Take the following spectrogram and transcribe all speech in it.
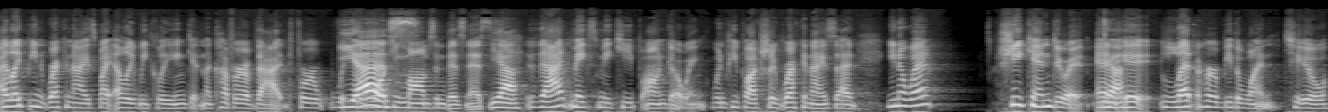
I like being recognized by LA Weekly and getting the cover of that for w- Yes. working moms in business. Yeah. that makes me keep on going when people actually recognize that. You know what? She can do it, and Yeah. it let her be the one to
